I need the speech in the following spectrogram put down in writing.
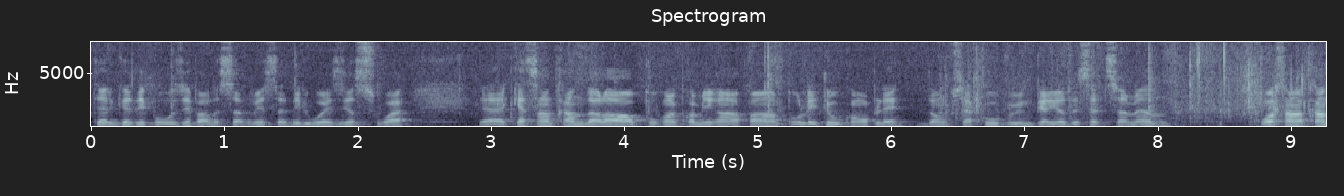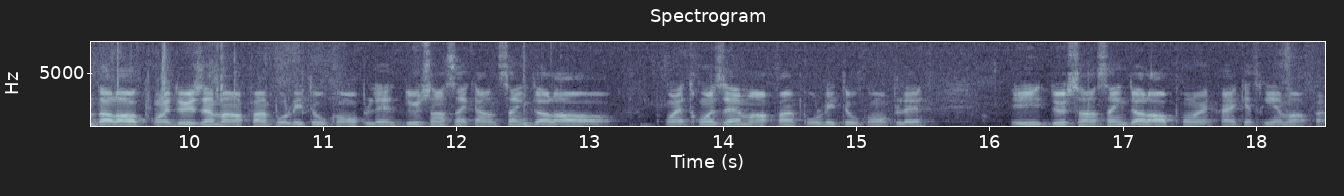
telle que déposée par le service des loisirs, soit euh, 430 pour un premier enfant pour l'été au complet. Donc, ça couvre une période de sept semaines. 330 pour un deuxième enfant pour l'été au complet. 255 pour un troisième enfant pour l'été au complet. Et 205 pour un- quatrième enfant.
